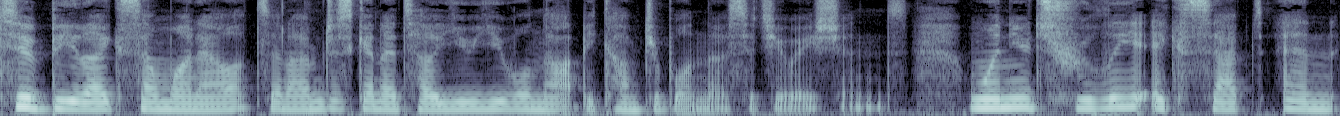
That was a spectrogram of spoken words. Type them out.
to be like someone else. And I'm just going to tell you, you will not be comfortable in those situations. When you truly accept and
